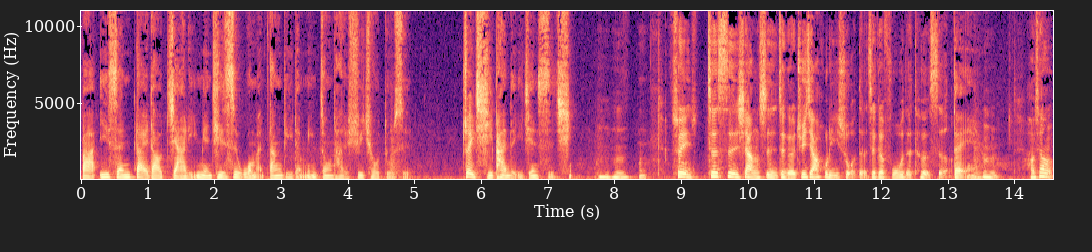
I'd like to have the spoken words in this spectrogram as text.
把医生带到家里面，其实是我们当地的民众他的需求度是最期盼的一件事情。嗯哼，嗯，所以这四项是这个居家护理所的这个服务的特色。对，嗯，好像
